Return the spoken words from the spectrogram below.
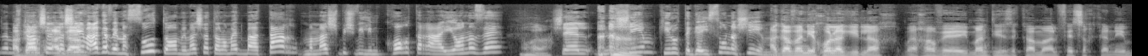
זה מחקר אגב- של אגב- נשים. אגב, הם עשו אותו, ממה שאתה לומד באתר, ממש בשביל למכור את הרעיון הזה וואלה. של נשים, כאילו, תגייסו נשים. אגב, אני יכול להגיד לך, מאחר ואימנתי איזה כמה אלפי שחקנים,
